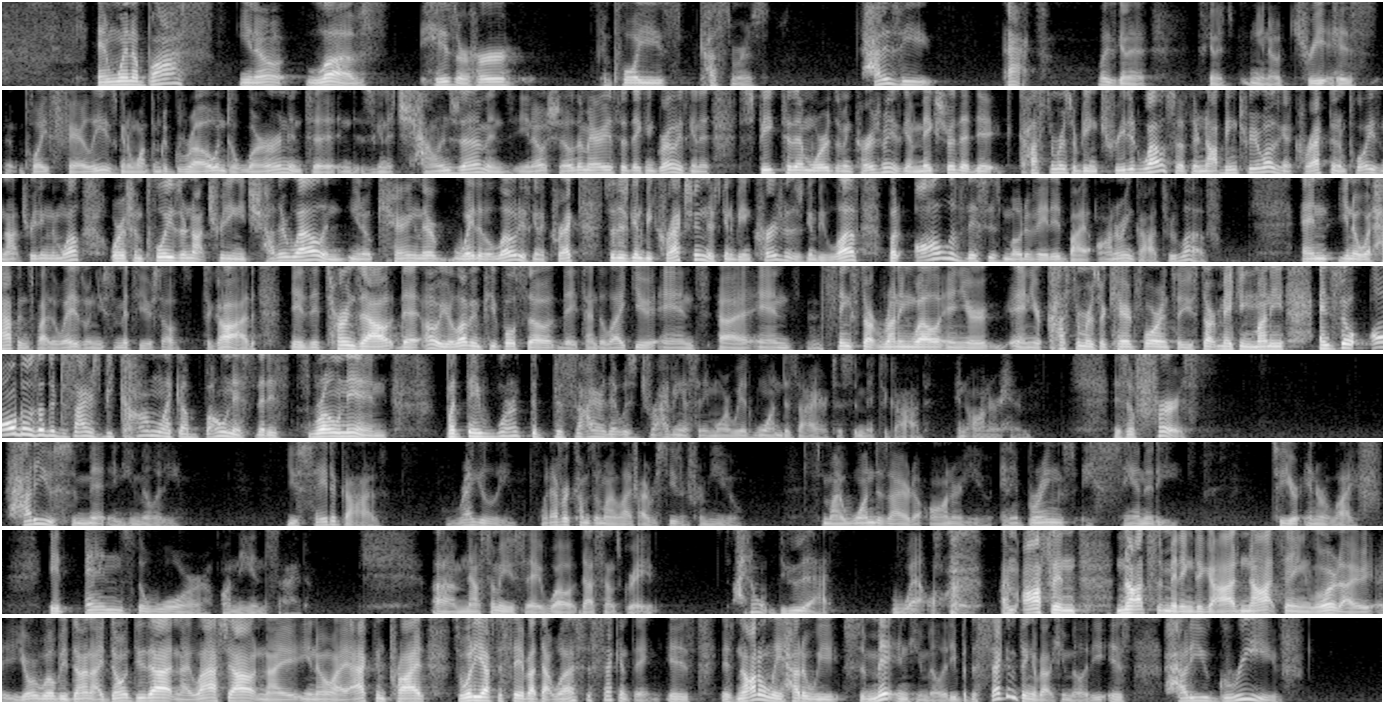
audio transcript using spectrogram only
And when a boss, you know, loves his or her employees, customers, how does he act? Well, he's going to going to, you know, treat his employees fairly. He's going to want them to grow and to learn and to, and he's going to challenge them and, you know, show them areas that they can grow. He's going to speak to them words of encouragement. He's going to make sure that the customers are being treated well. So if they're not being treated well, he's going to correct an employee not treating them well. Or if employees are not treating each other well and, you know, carrying their weight of the load, he's going to correct. So there's going to be correction. There's going to be encouragement. There's going to be love. But all of this is motivated by honoring God through love. And you know what happens, by the way, is when you submit to yourself to God, is it turns out that oh, you're loving people, so they tend to like you, and uh, and things start running well, and your and your customers are cared for, and so you start making money, and so all those other desires become like a bonus that is thrown in, but they weren't the desire that was driving us anymore. We had one desire to submit to God and honor Him. And so first, how do you submit in humility? You say to God regularly, whatever comes in my life, I receive it from you. It's my one desire to honor you. And it brings a sanity to your inner life. It ends the war on the inside. Um, now, some of you say, well, that sounds great. I don't do that well. I'm often not submitting to God, not saying, Lord, I, your will be done. I don't do that. And I lash out and I, you know, I act in pride. So what do you have to say about that? Well, that's the second thing is, is not only how do we submit in humility, but the second thing about humility is how do you grieve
